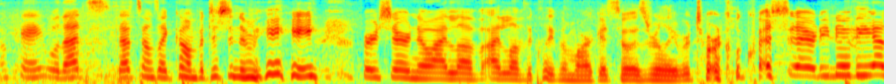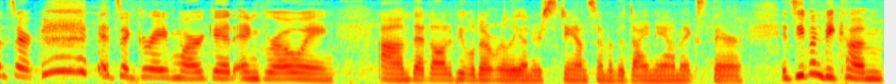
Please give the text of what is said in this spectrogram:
Okay, well that's that sounds like competition to me for sure. No, I love I love the Cleveland market, so it was really a rhetorical question. I already knew the answer. It's a great market and growing. Um, that a lot of people don't really understand some of the dynamics there. It's even become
